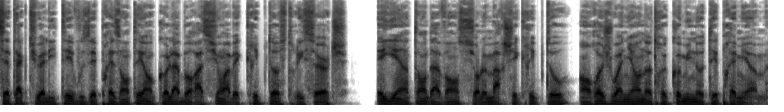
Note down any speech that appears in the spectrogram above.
Cette actualité vous est présentée en collaboration avec Cryptost Research. Ayez un temps d'avance sur le marché crypto en rejoignant notre communauté premium.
